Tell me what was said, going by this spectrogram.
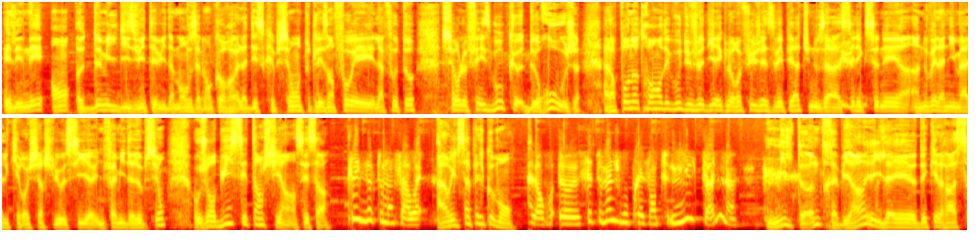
Elle est née en euh, 2018 évidemment. Vous avez encore la description, toutes les infos et la photo sur le Facebook de Rouge. Alors pour notre rendez-vous du jeudi avec le refuge SVPA, tu nous as sélectionné un nouvel animal qui recherche lui aussi une famille d'adoption. Aujourd'hui c'est un chien, hein, c'est ça? C'est exactement ça, ouais. Alors il s'appelle comment Alors euh, cette semaine je vous présente Milton. Milton, très bien. Il est de quelle race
